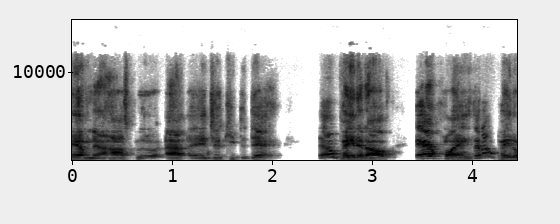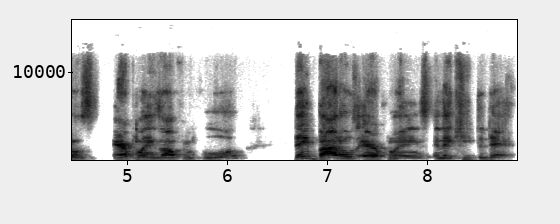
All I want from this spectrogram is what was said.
having that hospital out and just keep the debt? They don't pay that off. Airplanes, they don't pay those airplanes off in full. They buy those airplanes and they keep the debt.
